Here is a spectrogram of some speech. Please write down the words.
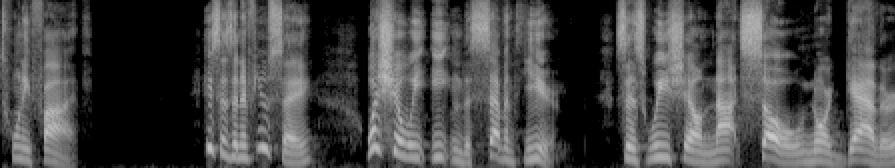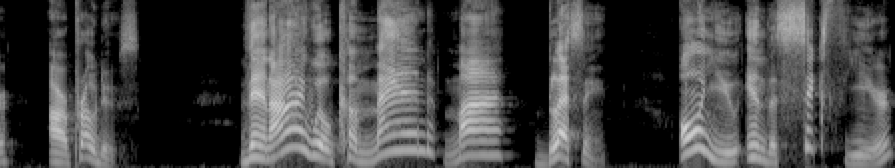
25. He says, And if you say, What shall we eat in the seventh year, since we shall not sow nor gather our produce? Then I will command my blessing on you in the sixth year,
